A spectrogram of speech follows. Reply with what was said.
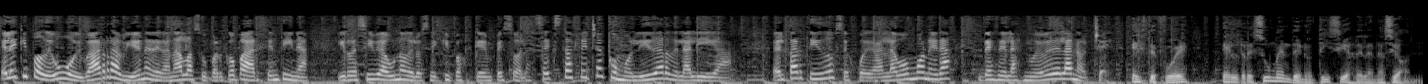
El equipo de Hugo Ibarra viene de ganar la Supercopa Argentina y recibe a uno de los equipos que empezó la sexta fecha como líder de la liga. El partido se juega en la bombonera desde las 9 de la noche. Este fue el resumen de Noticias de la Nación.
